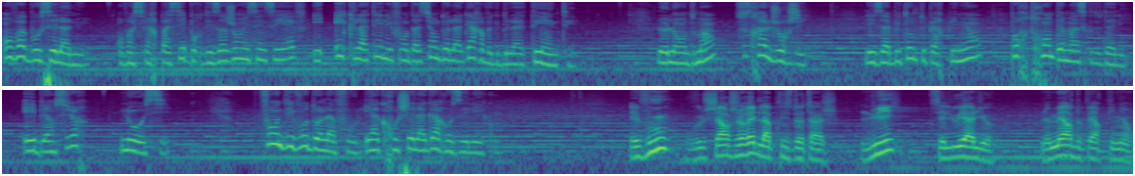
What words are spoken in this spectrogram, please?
on va bosser la nuit. On va se faire passer pour des agents SNCF et éclater les fondations de la gare avec de la TNT. Le lendemain, ce sera le jour J. Les habitants de Perpignan porteront des masques de Dali. Et bien sûr, nous aussi. Fondez-vous dans la foule et accrochez la gare aux hélicos. Et vous, vous chargerez de la prise d'otage. Lui, c'est Louis Alliot, le maire de Perpignan.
